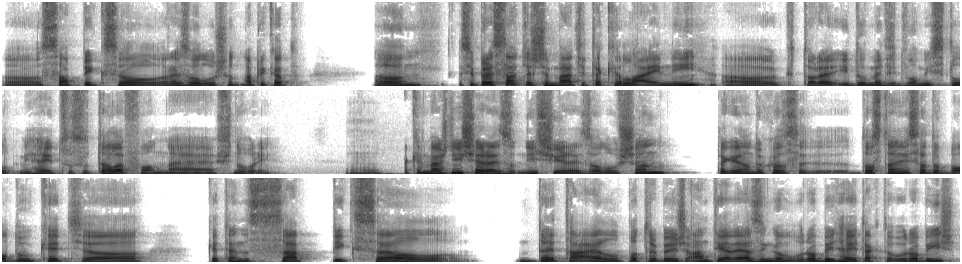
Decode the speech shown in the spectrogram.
uh, subpixel resolution. Napríklad um, si predstavte, že máte také liney, uh, ktoré idú medzi dvomi stĺpmi, hej, to sú telefónne šnúry. Uh-huh. A keď máš nižšie, rezo- nižší resolution, tak jednoducho sa, dostane sa do bodu, keď, uh, keď ten subpixel detail potrebuješ anti-aliasingom urobiť, hej, tak to urobíš,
